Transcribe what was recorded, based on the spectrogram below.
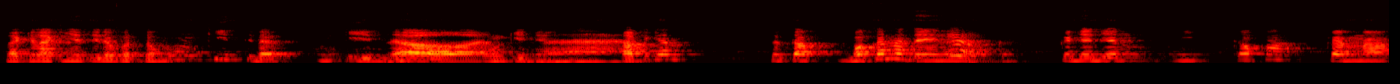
laki-lakinya tidak bertemu mungkin tidak mungkin. No. mungkin ya. Nah. tapi kan tetap bahkan ada yang Iya. kejadian nih apa karena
